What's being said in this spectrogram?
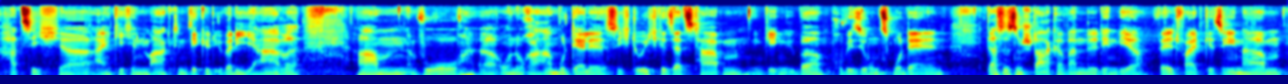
hat sich äh, eigentlich ein Markt entwickelt über die Jahre, ähm, wo äh, Honorarmodelle sich durchgesetzt haben gegenüber Provisionsmodellen. Das ist ein starker Wandel, den wir weltweit gesehen haben,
